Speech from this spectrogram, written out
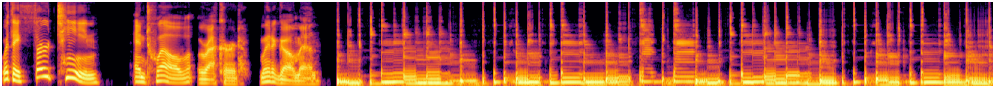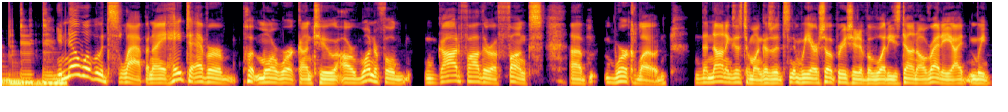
with a 13 and 12 record. Way to go, man. You know what would slap, and I hate to ever put more work onto our wonderful godfather of funks uh, workload, the non-existent one, because it's we are so appreciative of what he's done already. I we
